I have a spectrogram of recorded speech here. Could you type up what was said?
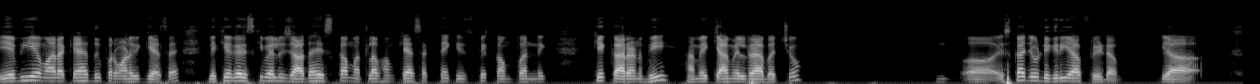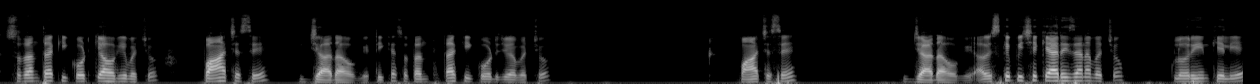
ये भी हमारा क्या है परमाणविक गैस है, लेकिन अगर इसकी वैल्यू ज़्यादा है, इसका मतलब हम कह सकते हैं कि इस पे कंपन के कारण भी हमें क्या मिल रहा है बच्चों? इसका जो डिग्री ऑफ़ फ्रीडम या स्वतंत्रता की कोट क्या होगी बच्चों? पाँच से ज़्यादा होगी, ठीक है? स्वतंत्रता की कोट जो है बच्चों, पाँच से ज़्यादा होगी। अब इसके पीछे क्या रीजन है बच्चों? क्लोरीन के लिए।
